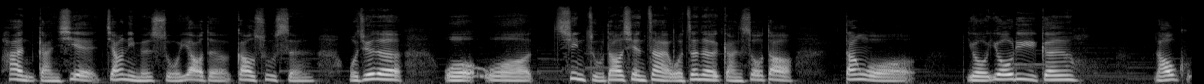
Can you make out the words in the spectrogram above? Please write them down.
和感谢，将你们所要的告诉神。我觉得我我信主到现在，我真的感受到，当我有忧虑跟劳苦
